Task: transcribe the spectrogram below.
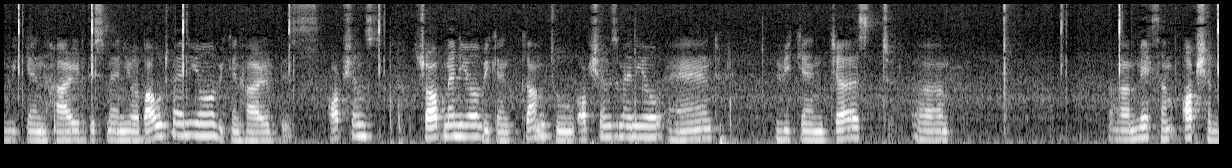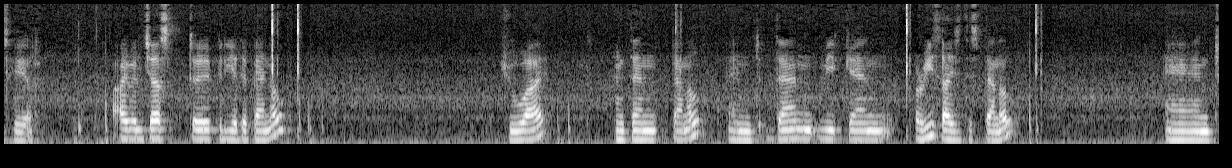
we can hide this menu about menu. We can hide this options shop menu. We can come to options menu and we can just uh, uh, make some options here. I will just uh, create a panel UI and then panel and then we can resize this panel and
